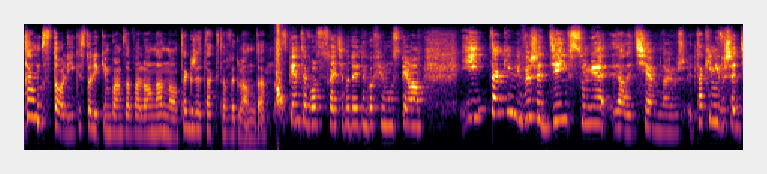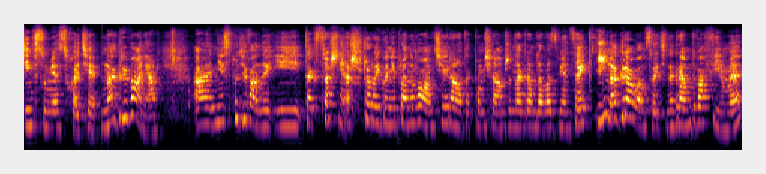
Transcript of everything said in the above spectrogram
tam stolik, stolikiem byłam zawalona, no, także tak to wygląda. Spięte włosy, słuchajcie, bo do jednego filmu spięłam i taki mi wyszedł dzień w sumie, ale ciemno już, taki mi wyszedł dzień w sumie, słuchajcie, nagrywania, a niespodziewany i tak strasznie aż wczoraj go nie planowałam. Dzisiaj rano tak pomyślałam, że nagram dla Was więcej i nagrałam, słuchajcie, nagrałam dwa filmy,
